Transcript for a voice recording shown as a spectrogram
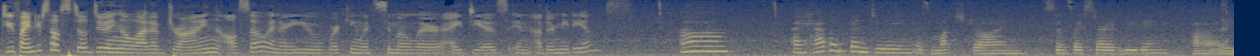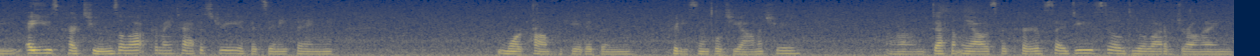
Do you find yourself still doing a lot of drawing also, and are you working with similar ideas in other mediums? Um, I haven't been doing as much drawing since I started weaving. I I use cartoons a lot for my tapestry. If it's anything more complicated than pretty simple geometry, um, definitely always for curves. I do still do a lot of drawing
